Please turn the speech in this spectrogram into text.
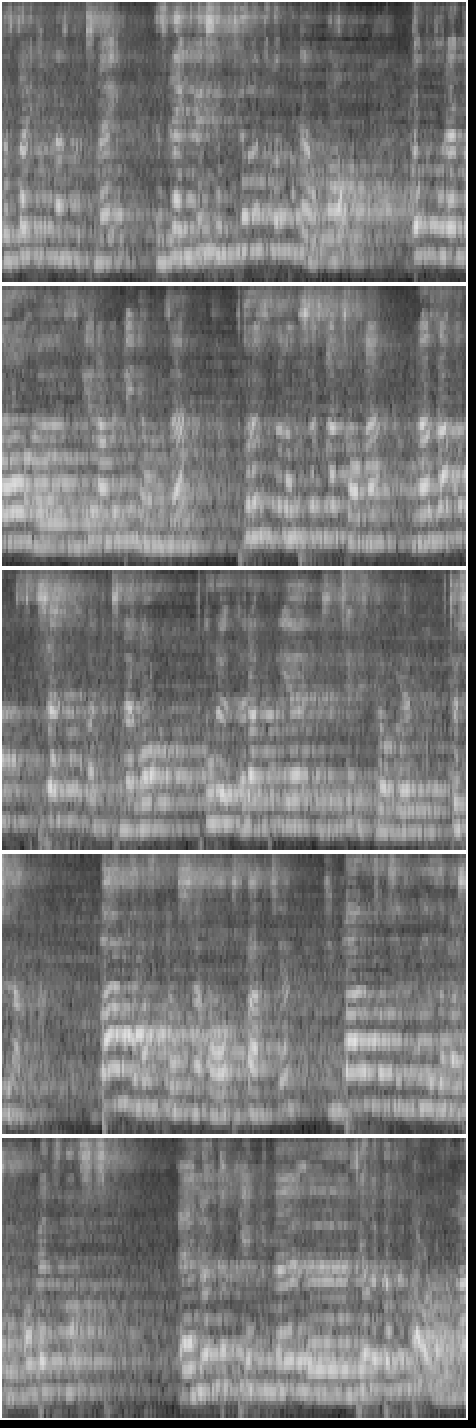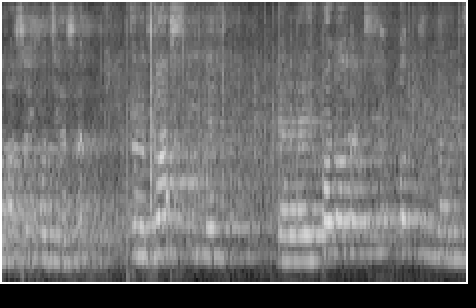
do sali gimnastycznej znajduje się fioletowe pudełko, do którego e, zbieramy pieniądze, które zostaną przeznaczone na zakup sprzętu medycznego, który ratuje życie i zdrowie wcześniaków. Bardzo Was proszę o wsparcie i bardzo dziękuję za Waszą obecność. E, No i ten piękny e, fioletowy kolor na Waszej odzieży, który właśnie jest 呃，报道的是二零零，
